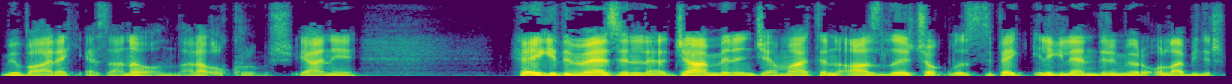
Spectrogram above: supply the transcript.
mübarek ezanı onlara okurmuş. Yani Hey gidi müezzinler, caminin, cemaatin azlığı, çokluğu sizi pek ilgilendirmiyor olabilir.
